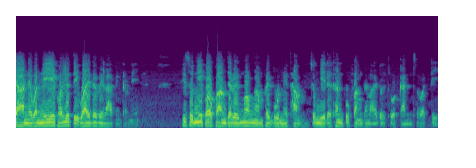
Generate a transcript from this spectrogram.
ญาณในวันนี้ขอยุติไว้ด้วยเวลาเป็นเท่านี้ ที่สุดนี้ขอความเจริญงอกงามไปบูรณนธรรม จงมีแด่ท่านผู้ฟังทั้งหลายโดยทั่วกันสวัสดี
